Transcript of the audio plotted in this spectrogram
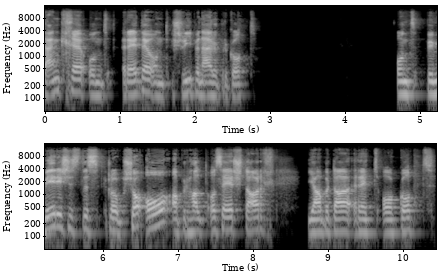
denken und reden und schreiben auch über Gott. Und bei mir ist es das, glaube ich, schon auch, aber halt auch sehr stark, ja, aber da redet auch Gott.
